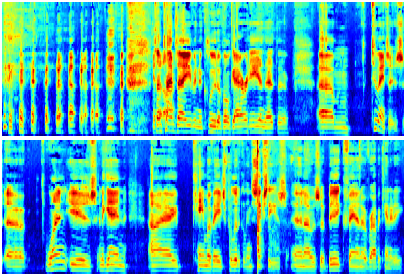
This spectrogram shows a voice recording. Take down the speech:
Sometimes I even include a vulgarity in that. There, um, two answers. Uh, one is, and again, I came of age politically in the 60s, and I was a big fan of Robert Kennedy.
